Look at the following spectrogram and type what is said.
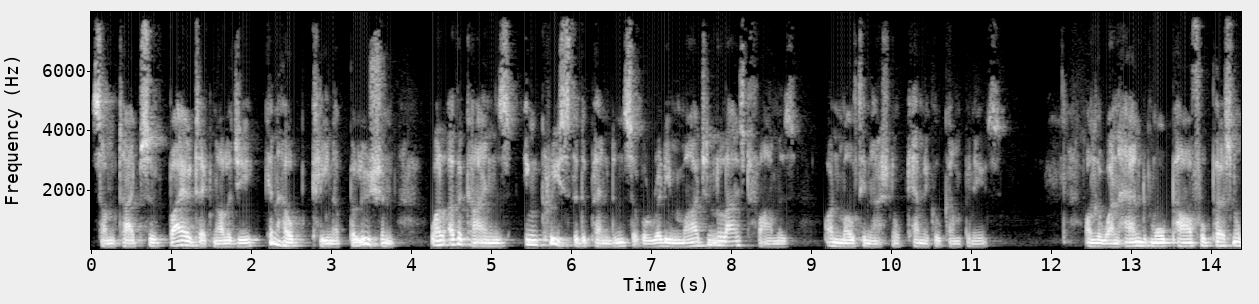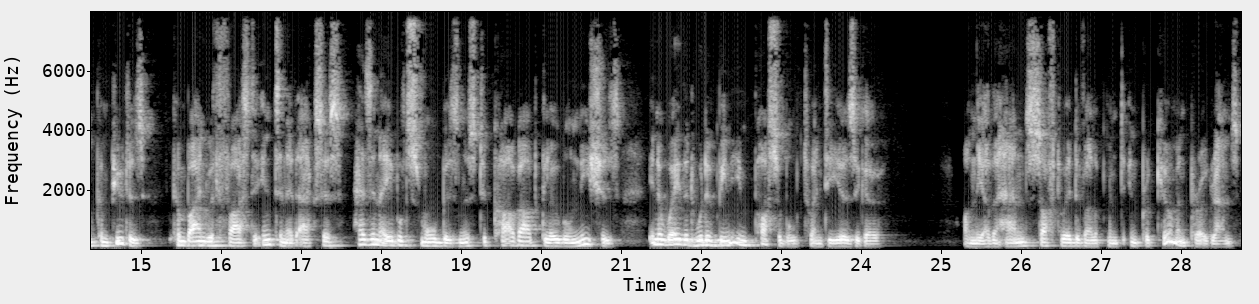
Some types of biotechnology can help clean up pollution while other kinds increase the dependence of already marginalized farmers on multinational chemical companies. On the one hand, more powerful personal computers combined with faster internet access has enabled small business to carve out global niches in a way that would have been impossible 20 years ago. On the other hand, software development in procurement programs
